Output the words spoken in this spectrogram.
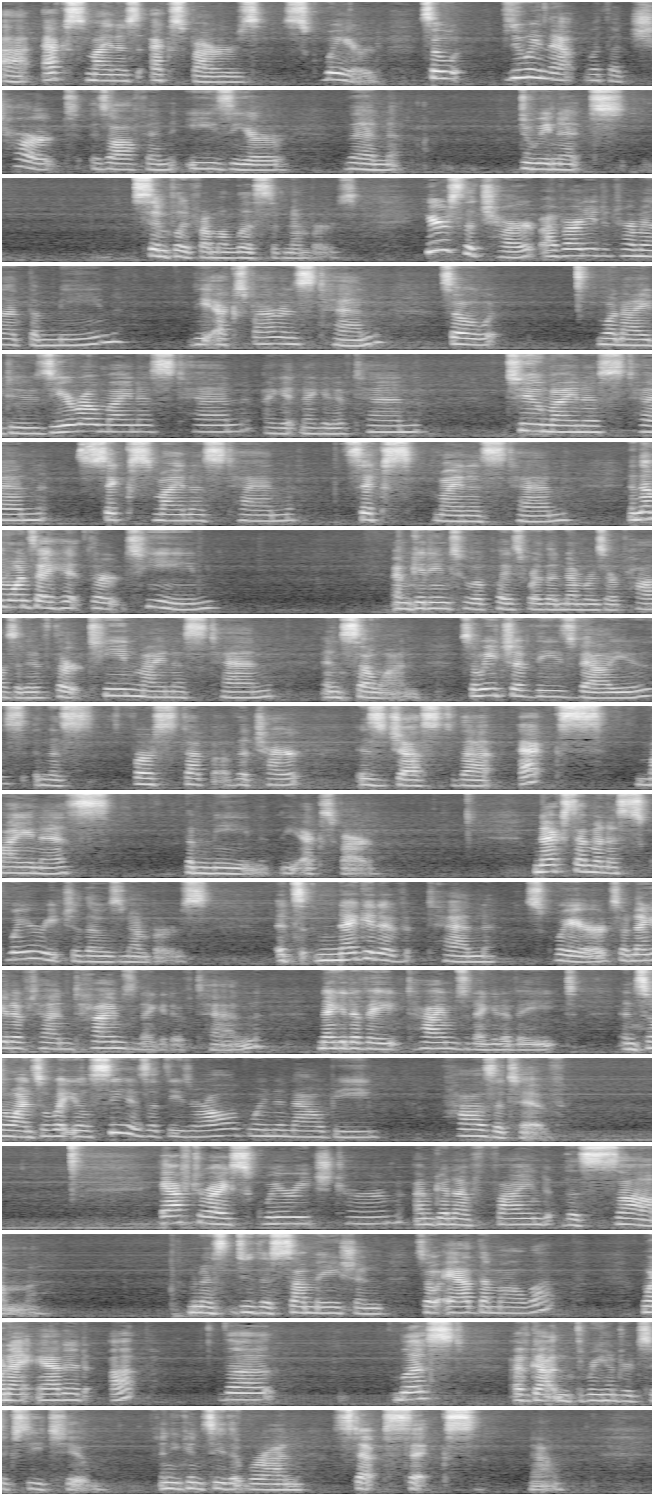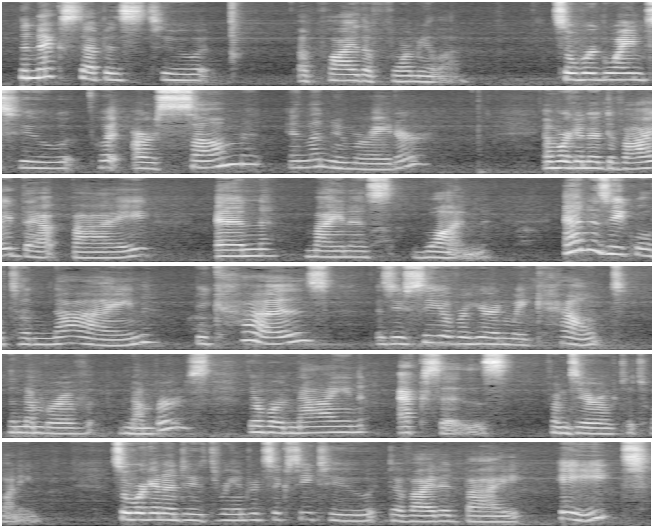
uh, x minus x bars squared. So doing that with a chart is often easier than doing it simply from a list of numbers. Here's the chart. I've already determined that the mean, the x bar is 10. So when I do 0 minus 10, I get negative 10. 2 minus 10, 6 minus 10, 6 minus 10. And then once I hit 13, I'm getting to a place where the numbers are positive, 13 minus 10, and so on. So each of these values in this first step of the chart is just the x minus the mean, the x bar. Next, I'm going to square each of those numbers. It's negative 10 squared, so negative 10 times negative 10, negative 8 times negative 8, and so on. So what you'll see is that these are all going to now be positive. After I square each term, I'm going to find the sum. I'm going to do the summation. So add them all up. When I added up the list, I've gotten 362. And you can see that we're on step six now. The next step is to apply the formula. So we're going to put our sum in the numerator and we're going to divide that by n minus 1. n is equal to 9 because, as you see over here and we count the number of numbers, there were 9 x's from 0 to 20. So we're going to do 362 divided by 8,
